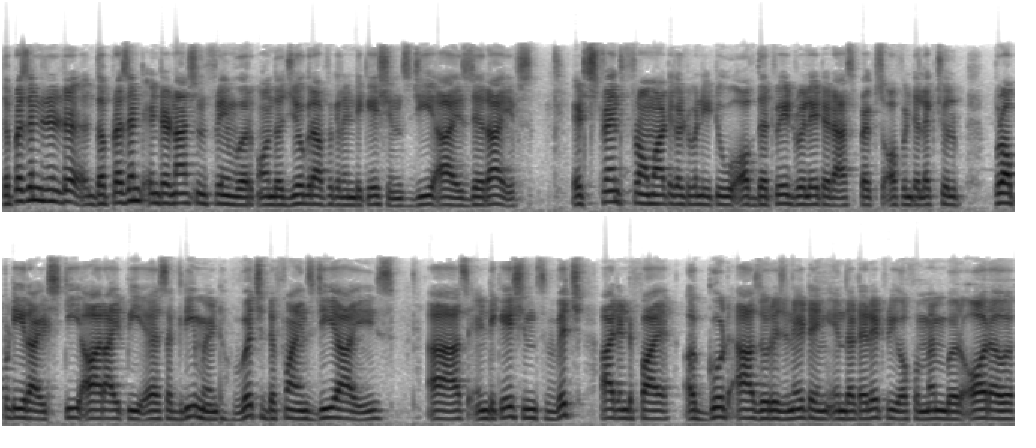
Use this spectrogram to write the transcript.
The present, the present international framework on the geographical indications GIs derives its strength from Article 22 of the Trade Related Aspects of Intellectual Property Rights TRIPS agreement, which defines GIs as indications which identify a good as originating in the territory of a member or a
